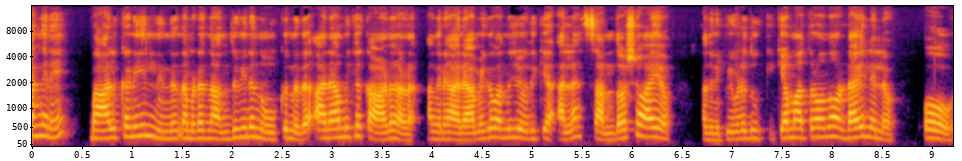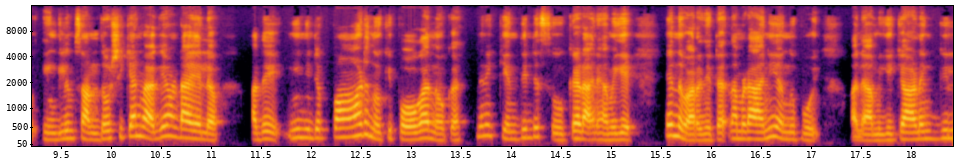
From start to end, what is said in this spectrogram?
അങ്ങനെ ബാൽക്കണിയിൽ നിന്ന് നമ്മുടെ നന്ദുവിനെ നോക്കുന്നത് അനാമിക കാണുകയാണ്. അങ്ങനെ അനാമിക വന്ന് ചോദിക്കുക അല്ല സന്തോഷമായോ? അതിനിപ്പോ ഇവിടെ ദുഃഖിക്കാൻ മാത്രമൊന്നും ഉണ്ടായില്ലല്ലോ? ഓ എങ്കിലും സന്തോഷിക്കാൻ വകയുണ്ടായല്ലോ. അതെ നീ നിന്റെ പാട് നോക്കി പോകാൻ നോക്ക്. നിനക്ക് എന്തിന്റെ സൂക്കേട് അനാമികെ? എന്ന് പറഞ്ഞിട്ട് നമ്മുടെ അനി അങ്ങ് പോയി. അനാമികയ്ക്കാണെങ്കിൽ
